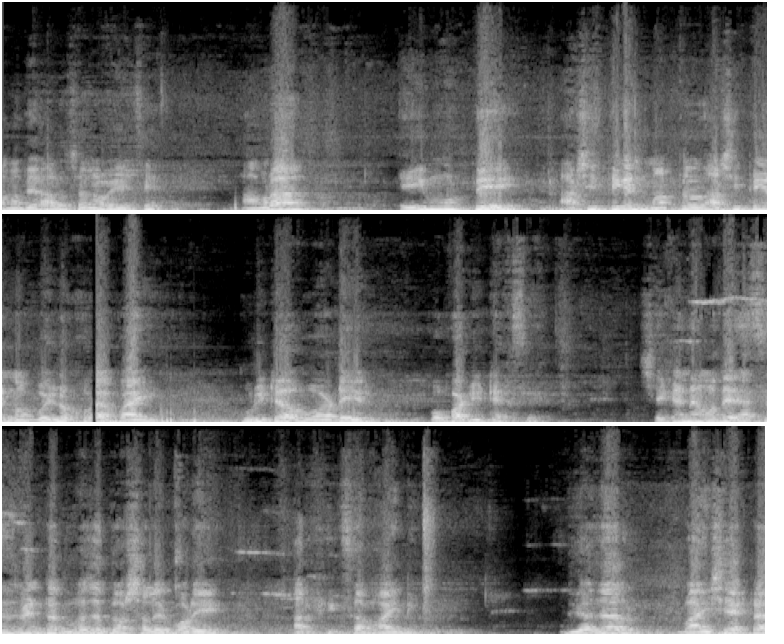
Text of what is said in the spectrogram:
আমাদের আলোচনা হয়েছে। আমরা এই মুহূর্তে আশি থেকে মাত্র আশি থেকে নব্বই লক্ষ টাকা পাই কুড়িটা ওয়ার্ডের প্রপার্টি ট্যাক্সে সেখানে আমাদের অ্যাসেসমেন্টটা দু সালের পরে আর ফিক্স আপ হয়নি। দুই হাজার বাইশে একটা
